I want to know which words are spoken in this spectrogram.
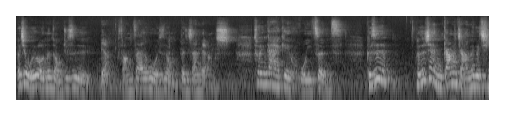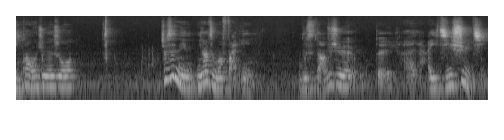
而且我有那种就是两防灾或者是那种登山粮食，所以应该还可以活一阵子。可是，可是像你刚刚讲的那个情况，我就觉得说，就是你你要怎么反应？我不知道，就觉得对，哎，以及续集。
